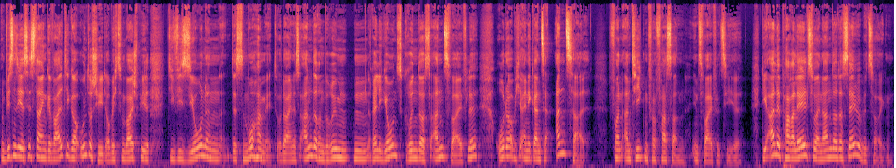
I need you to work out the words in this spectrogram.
Und wissen Sie, es ist ein gewaltiger Unterschied, ob ich zum Beispiel die Visionen des Mohammed oder eines anderen berühmten Religionsgründers anzweifle oder ob ich eine ganze Anzahl von antiken Verfassern in Zweifel ziehe, die alle parallel zueinander dasselbe bezeugen.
